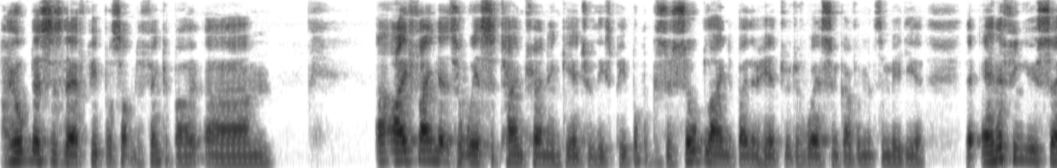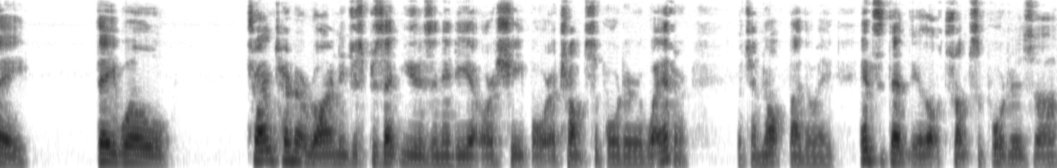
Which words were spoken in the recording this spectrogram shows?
I hope this has left people something to think about. Um, I find it's a waste of time trying to engage with these people because they're so blinded by their hatred of Western governments and media that anything you say, they will try and turn it around and just present you as an idiot or a sheep or a Trump supporter or whatever, which I'm not, by the way. Incidentally, a lot of Trump supporters uh,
